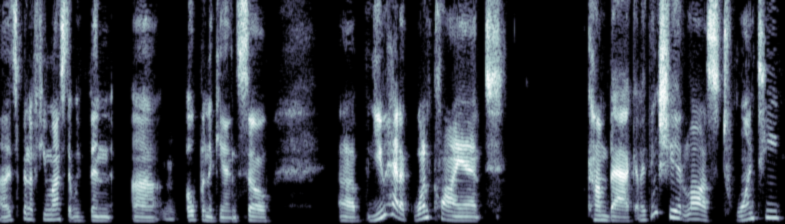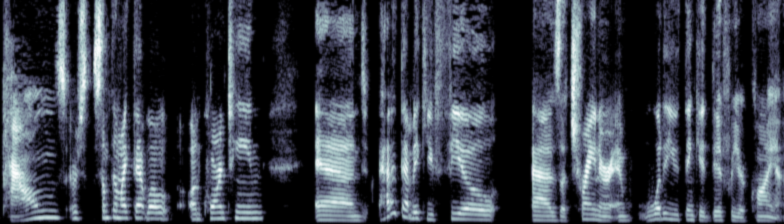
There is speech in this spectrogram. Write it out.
uh, it's been a few months that we've been uh, mm-hmm. open again so uh, you had a, one client come back and i think she had lost 20 pounds or something like that while mm-hmm. on quarantine and how did that make you feel as a trainer and what do you think it did for your client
